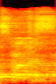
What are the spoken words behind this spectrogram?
Texas.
